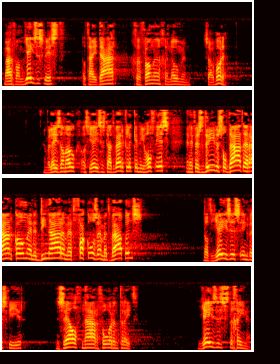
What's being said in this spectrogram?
waarvan Jezus wist dat hij daar gevangen genomen zou worden. En we lezen dan ook, als Jezus daadwerkelijk in die hof is, en in vers 3 de soldaten eraan komen en de dienaren met fakkels en met wapens, dat Jezus in vers 4 zelf naar voren treedt. Jezus degene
